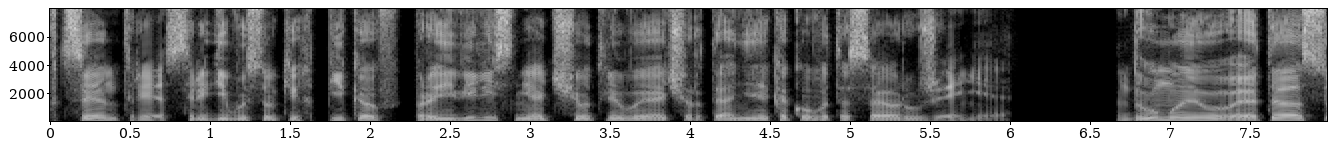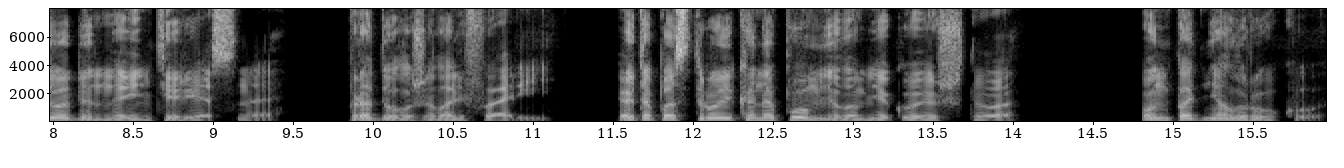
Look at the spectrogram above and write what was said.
В центре, среди высоких пиков, проявились неотчетливые очертания какого-то сооружения. «Думаю, это особенно интересно», — продолжил Альфарий. «Эта постройка напомнила мне кое-что». Он поднял руку.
